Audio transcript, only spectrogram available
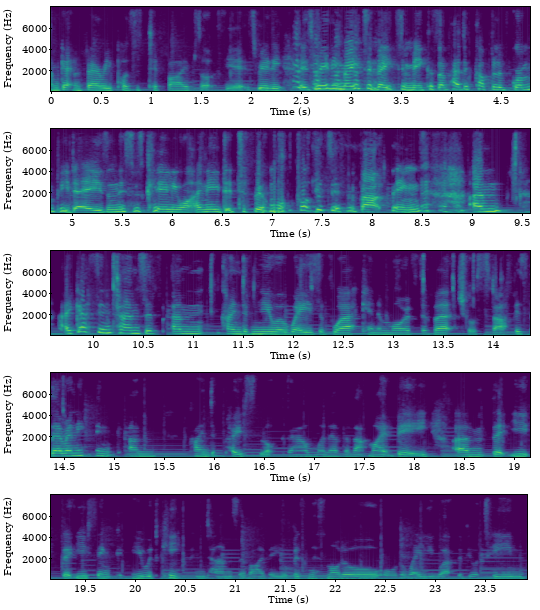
I'm getting very positive vibes off you. It's really, it's really motivating me because I've had a couple of grumpy days, and this was clearly what I needed to feel more positive about things. Um, I guess in terms of um, kind of newer ways of working and more of the virtual stuff, is there anything? Um, kind of post lockdown whenever that might be um, that you that you think you would keep in terms of either your business model or the way you work with your team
